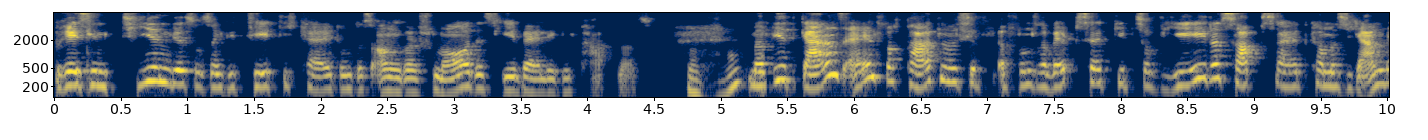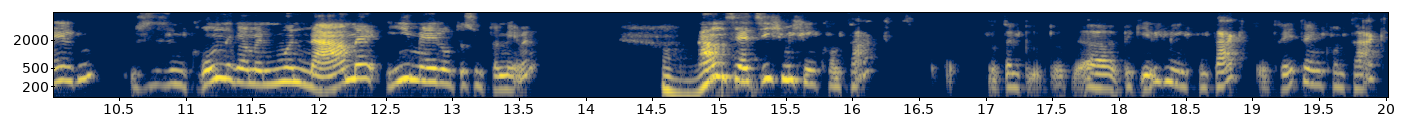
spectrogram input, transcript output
präsentieren wir sozusagen die Tätigkeit und das Engagement des jeweiligen Partners. Mhm. Man wird ganz einfach Partner, auf, unserer Website gibt es auf jeder Subsite, kann man sich anmelden. Das ist im Grunde genommen nur Name, E-Mail und das Unternehmen. Mhm. Dann setze ich mich in Kontakt dann äh, begebe ich mich in Kontakt und trete in Kontakt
